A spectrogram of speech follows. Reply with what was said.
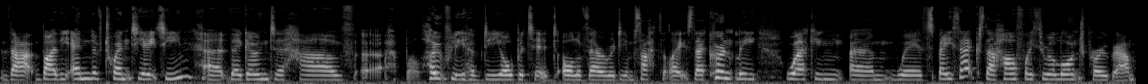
that by the end of 2018, uh, they're going to have, uh, well, hopefully have deorbited all of their Iridium satellites. They're currently working um, with SpaceX. They're halfway through a launch program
